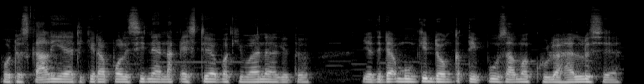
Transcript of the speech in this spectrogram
Bodoh sekali ya dikira polisi ini anak SD apa gimana gitu. Ya tidak mungkin dong ketipu sama gula halus ya.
